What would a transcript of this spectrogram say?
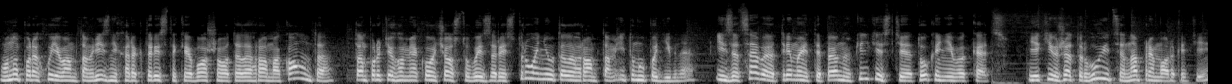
Воно порахує вам там різні характеристики вашого Telegram-аккаунта, там протягом якого часу ви зареєстровані у Telegram там і тому подібне. І за це ви отримаєте певну кількість токенів Cats, які вже торгуються на премаркеті.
